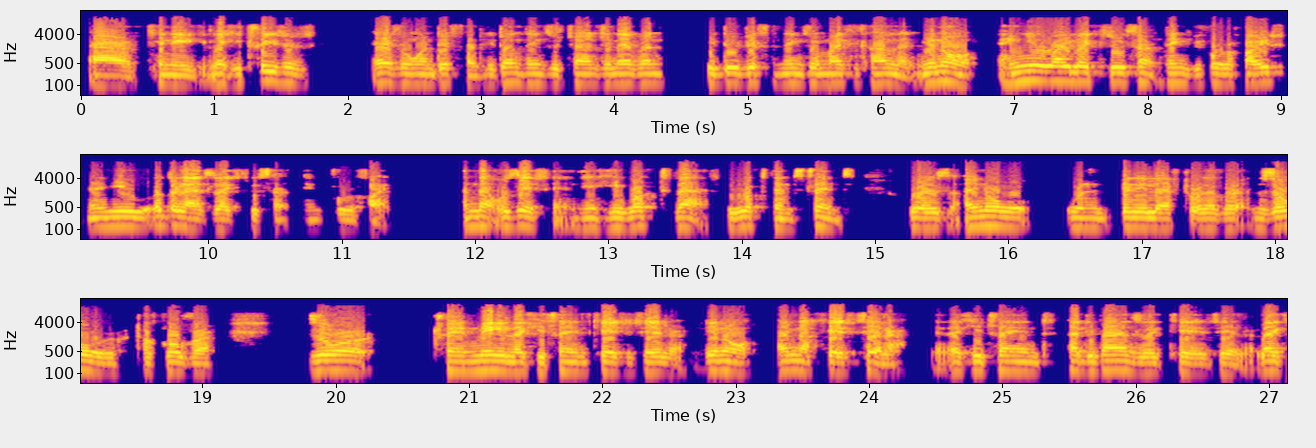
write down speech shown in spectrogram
or Kenny. Like he treated everyone different. He done things with John Evan. He do different things with Michael Conlan. You know, he knew I like to do certain things before a fight, and he knew other lads like to do certain things before a fight. And that was it. And he, he worked that. He worked them strengths. Whereas I know when Billy left or whatever, and Zor took over, Zor trained me like he trained Katie Taylor. You know, I'm not Katie Taylor. Like he trained Paddy Barnes like Katie Taylor. Like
